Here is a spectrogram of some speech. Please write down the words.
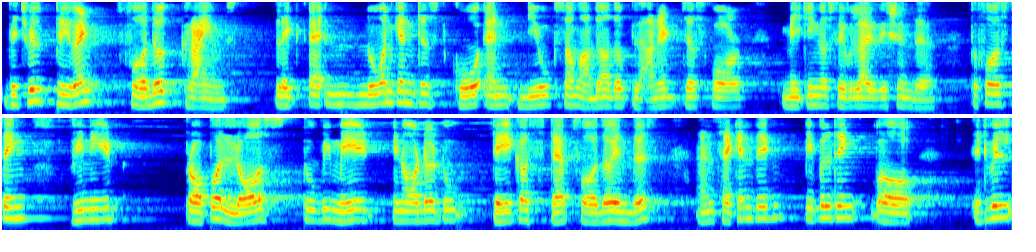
which will prevent further crimes. Like uh, no one can just go and nuke some other other planet just for making a civilization there. The first thing we need proper laws to be made in order to take a step further in this. And second thing people think uh, it will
